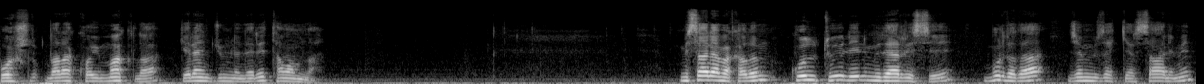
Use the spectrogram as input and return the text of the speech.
boşluklara koymakla gelen cümleleri tamamla. Misale bakalım. Kultu lil müderrisi. Burada da cem müzekker salimin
